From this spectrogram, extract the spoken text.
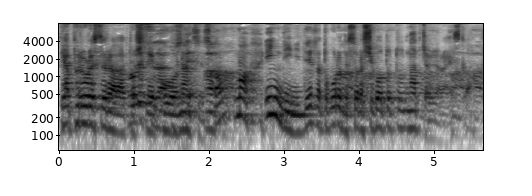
いやプロレスラーとしてことうなんつうんですか？あまあインディーに出たところでそれは仕事となっちゃうじゃないですあか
